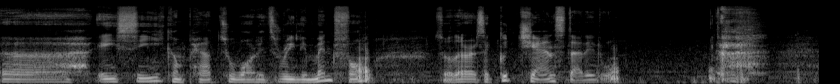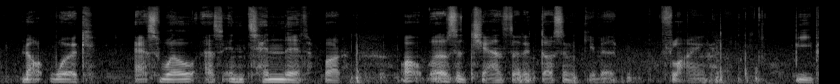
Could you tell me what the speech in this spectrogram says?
uh, AC compared to what it's really meant for. So there is a good chance that it will not work as well as intended. But well there's a chance that it doesn't give a flying beep.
